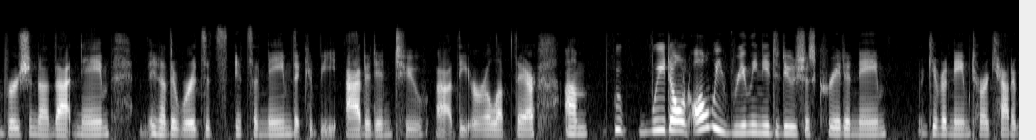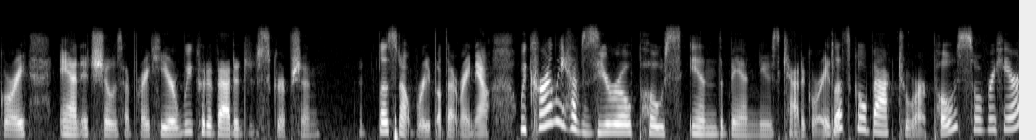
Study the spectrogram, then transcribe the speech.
version of that name. In other words, it's it's a name that could be added into uh, the URL up there. Um, we, we don't. All we really need to do is just create a name, give a name to our category, and it shows up right here. We could have added a description let's not worry about that right now. We currently have zero posts in the band news category. Let's go back to our posts over here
